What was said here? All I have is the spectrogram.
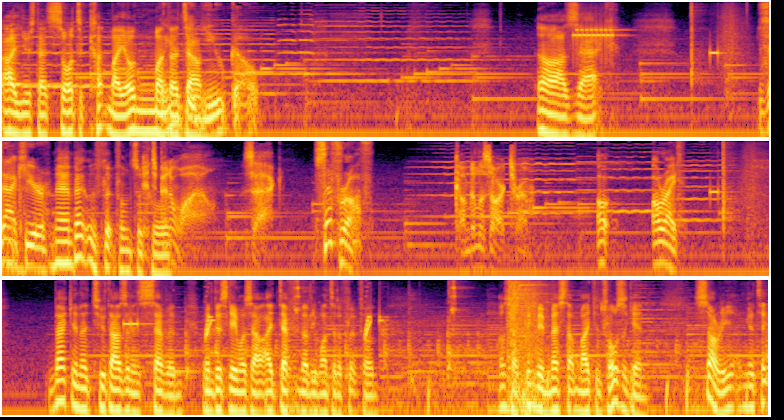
I used that sword to cut my own mother where down. did you go? Ah, Zack. Zack here. Man, back when flip phones were It's cool. been a while. Zack. Sephiroth. come to Lazard Trim. Oh, all right. Back in the 2007, when this game was out, I definitely wanted a flip phone. Also, I think they messed up my controls again. Sorry, I'm gonna take...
